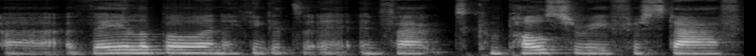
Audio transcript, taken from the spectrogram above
uh, available, and I think it's uh, in fact compulsory for staff.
